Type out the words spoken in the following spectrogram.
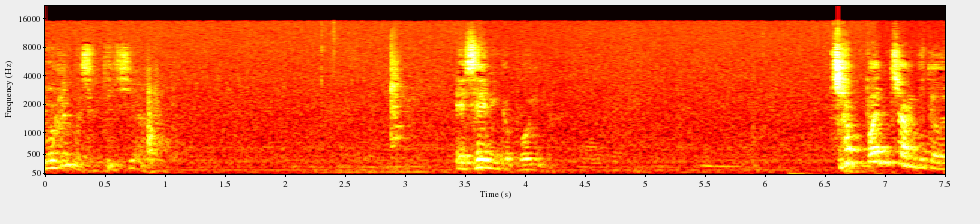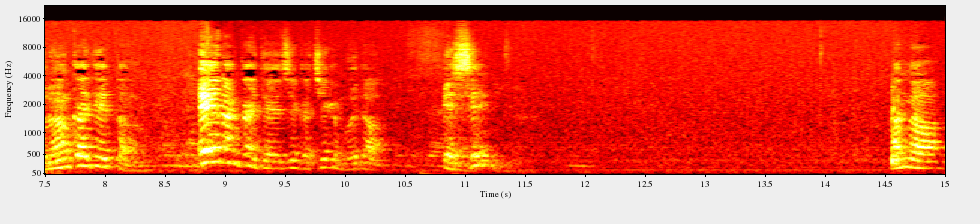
여기 무슨 뜻이야? 에센인 거 보인다. 첫 번째 항부터 어느 항까지 됐다? N 항까지 됐으니까 저게 뭐다? 에센이다. 맞나?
